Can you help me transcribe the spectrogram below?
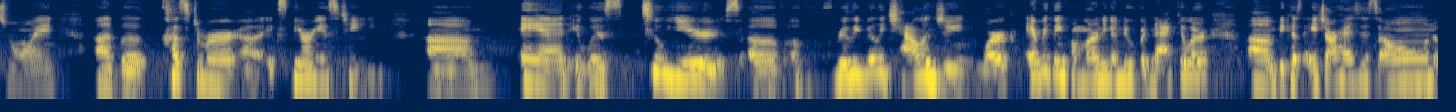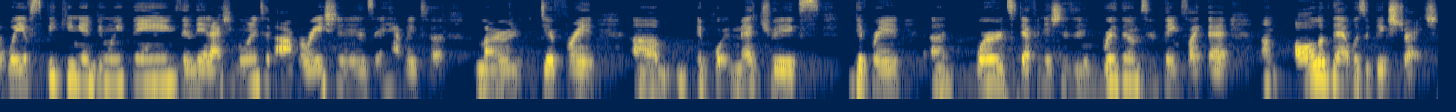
join uh, the customer uh, experience team. Um, and it was two years of, of really, really challenging work. Everything from learning a new vernacular, um, because HR has its own way of speaking and doing things, and then actually going into the operations and having to learn different um, important metrics, different uh, words, definitions, and rhythms, and things like that. Um, all of that was a big stretch.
